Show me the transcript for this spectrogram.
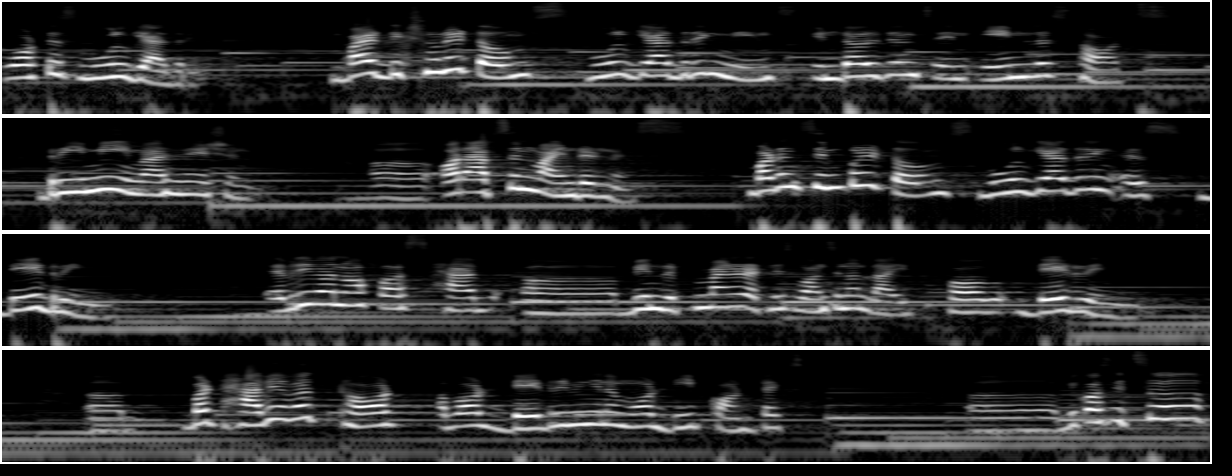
what is wool gathering. By dictionary terms, wool gathering means indulgence in aimless thoughts dreamy imagination, uh, or absent mindedness. But in simple terms, wool gathering is daydreaming. Every one of us have uh, been reprimanded at least once in a life for daydreaming. Uh, but have you ever thought about daydreaming in a more deep context? Uh, because it's a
